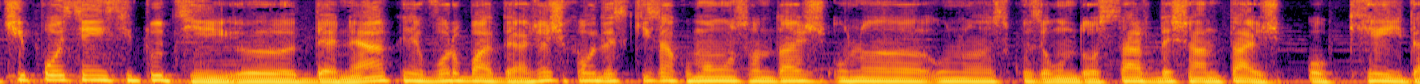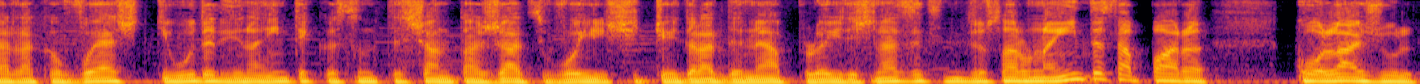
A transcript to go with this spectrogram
ci poziția instituției uh, DNA, că e vorba de așa și că au deschis acum un sondaj, un, uh, un, uh, scuze, un dosar de șantaj. Ok, dar dacă voi ați știut de dinainte că sunteți șantajați, voi și cei de la DNA Ploiești, deci n-ați deschis dosarul înainte să apară colajul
